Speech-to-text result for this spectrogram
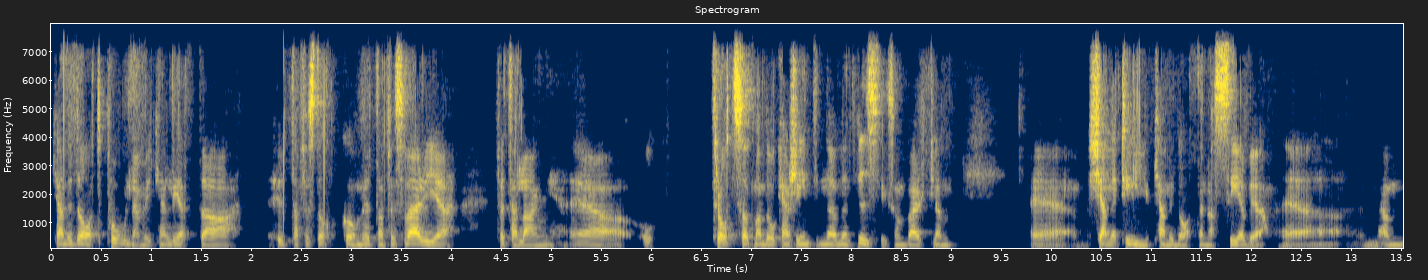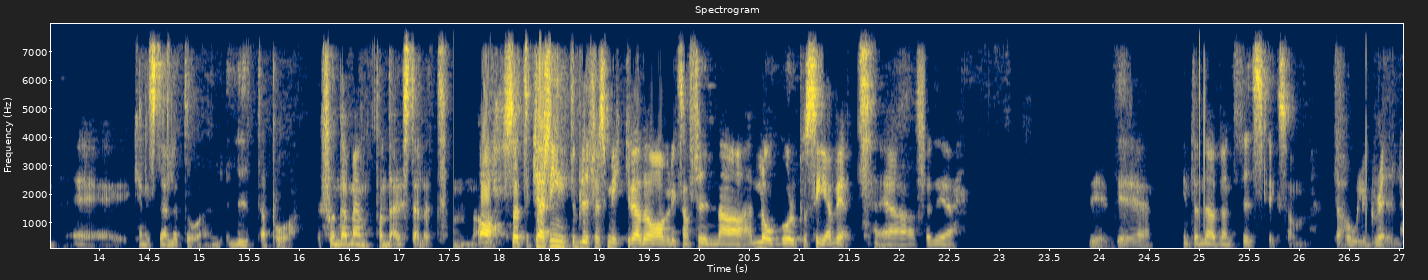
kandidatpoolen. Vi kan leta utanför Stockholm, utanför Sverige för talang. Eh, och trots att man då kanske inte nödvändigtvis liksom verkligen eh, känner till kandidaternas CV. Eh, men eh, kan istället då lita på fundamenten där istället. Ja, så att det kanske inte blir för smickrade av liksom fina loggor på CVt. Eh, för det, det, det, är inte nödvändigtvis liksom the holy grail.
